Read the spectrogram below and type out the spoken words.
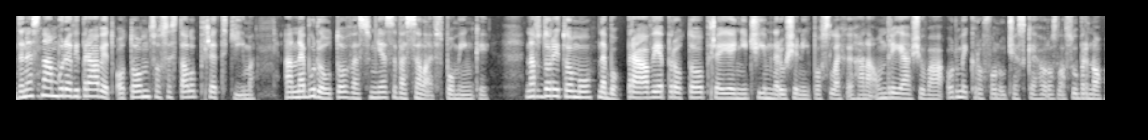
Dnes nám bude vyprávět o tom, co se stalo předtím a nebudou to ve směs veselé vzpomínky. Navzdory tomu, nebo právě proto přeje ničím nerušený poslech Hana Ondriášová od mikrofonu Českého rozhlasu Brno.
